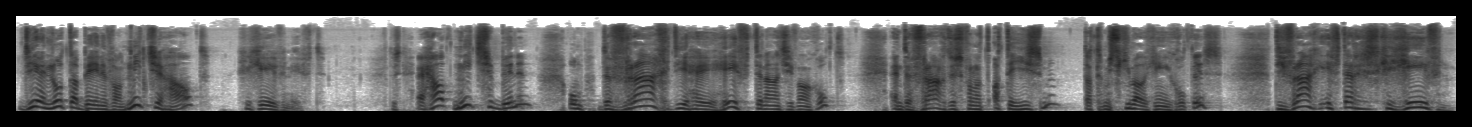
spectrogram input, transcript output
die hij nota bene van Nietzsche haalt, gegeven heeft. Dus hij haalt Nietzsche binnen om de vraag die hij heeft ten aanzien van God, en de vraag dus van het atheïsme, dat er misschien wel geen God is, die vraag heeft ergens gegeven.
